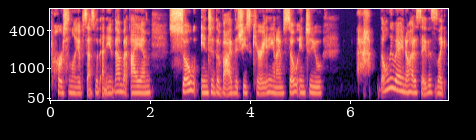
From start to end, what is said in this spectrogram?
personally obsessed with any of them, but I am so into the vibe that she's curating. And I'm so into the only way I know how to say this is like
